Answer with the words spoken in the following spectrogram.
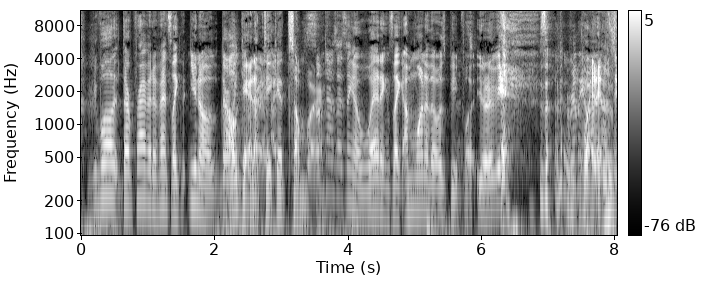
well, they're private events. Like you know, they're I'll like- get a I- ticket somewhere. Sometimes I sing at weddings. Like I'm one of those people. You know what I mean? So really Weddings.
